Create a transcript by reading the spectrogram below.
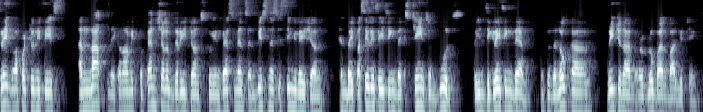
trade opportunities, unlock the economic potential of the regions through investments and business stimulation, and by facilitating the exchange of goods, integrating them into the local, regional, or global value chains.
